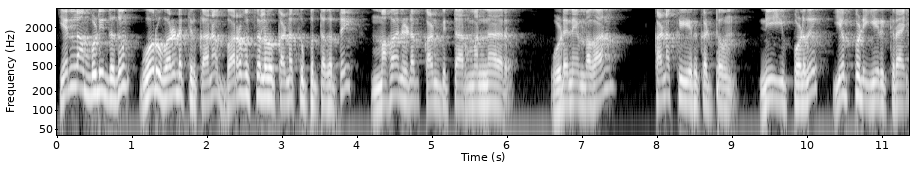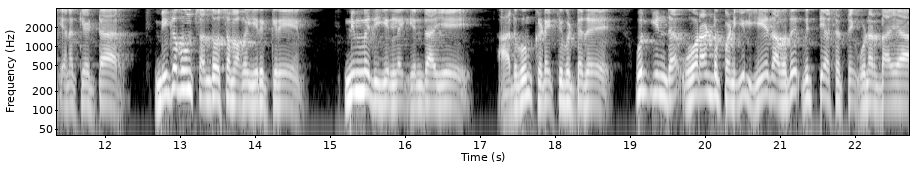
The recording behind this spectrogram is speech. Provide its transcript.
எல்லாம் முடிந்ததும் ஒரு வருடத்திற்கான வரவு செலவு கணக்கு புத்தகத்தை மகானிடம் காண்பித்தார் மன்னர். உடனே மகான் கணக்கு இருக்கட்டும். நீ இப்பொழுது எப்படி இருக்கிறாய்? என கேட்டார். மிகவும் சந்தோஷமாக இருக்கிறேன். நிம்மதி இல்லை என்றாயே. அதுவும் கிடைத்துவிட்டது. உன் இந்த ஓராண்டு பணியில் ஏதாவது வித்தியாசத்தை உணர்ந்தாயா?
